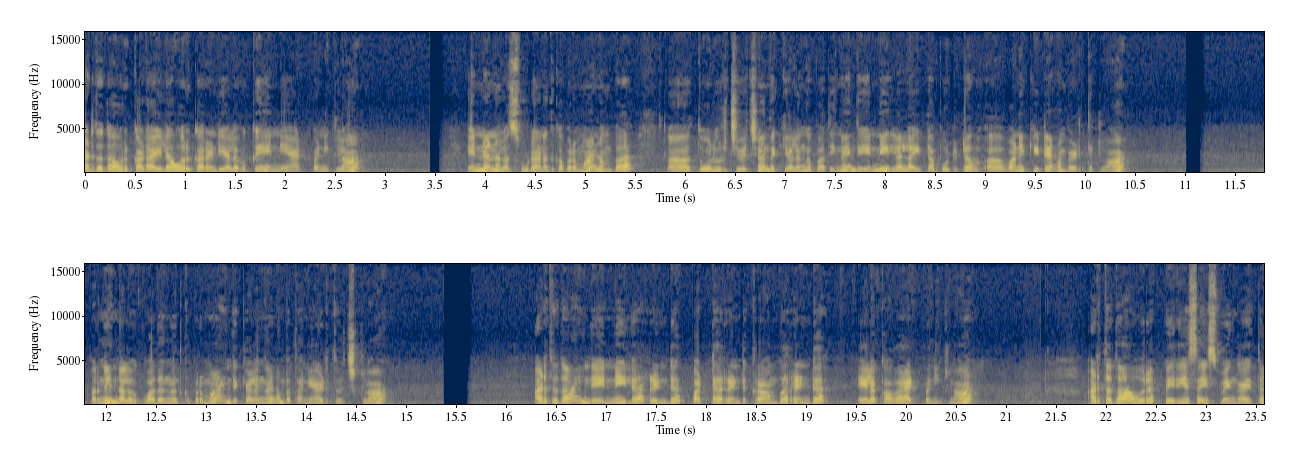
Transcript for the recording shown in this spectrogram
அடுத்ததாக ஒரு கடாயில் ஒரு கரண்டி அளவுக்கு எண்ணெயை ஆட் பண்ணிக்கலாம். எண்ணெய் நல்லா சூடானதுக்கப்புறமா நம்ம தோல் உரிச்சு வச்சு அந்த கிழங்கு பார்த்திங்கன்னா இந்த எண்ணெயில் லைட்டாக போட்டுட்டு வணக்கிட்டு நம்ம எடுத்துக்கலாம். பாருங்கள் இந்த அளவுக்கு வதங்கினதுக்கப்புறமா இந்த கிழங்கை நம்ம தனியாக எடுத்து வச்சுக்கலாம். அடுத்ததாக இந்த எண்ணெயில் ரெண்டு பட்டை ரெண்டு கிராம்பு ரெண்டு ஏலக்காவை ஆட் பண்ணிக்கலாம். அடுத்ததாக ஒரு பெரிய சைஸ் வெங்காயத்தை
